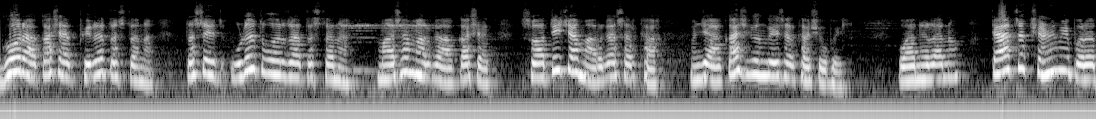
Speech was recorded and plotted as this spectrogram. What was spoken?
घोर आकाशात फिरत असताना तसेच उडत वर जात असताना माझा मार्ग आकाशात स्वातीच्या मार्गासारखा म्हणजे आकाशगंगेसारखा शोभेल. वानरानो त्याच क्षणी मी परत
